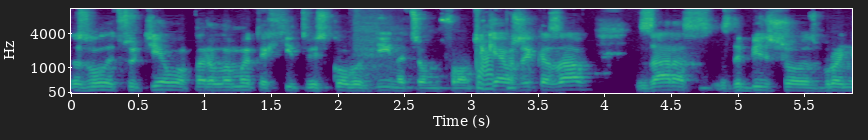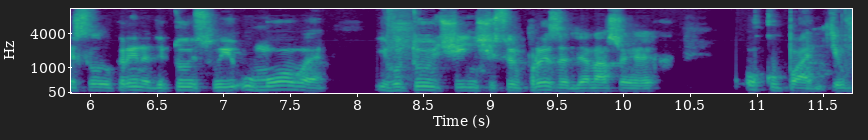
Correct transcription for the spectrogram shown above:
дозволить суттєво переломити хід військових дій на цьому фронті. Як я вже казав, зараз здебільшого збройні сили України диктують свої умови і готуючи інші сюрпризи для наших окупантів.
